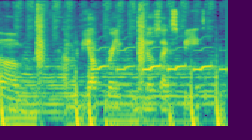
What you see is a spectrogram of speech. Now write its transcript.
um, I'm going to be upgrading to Windows XP.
